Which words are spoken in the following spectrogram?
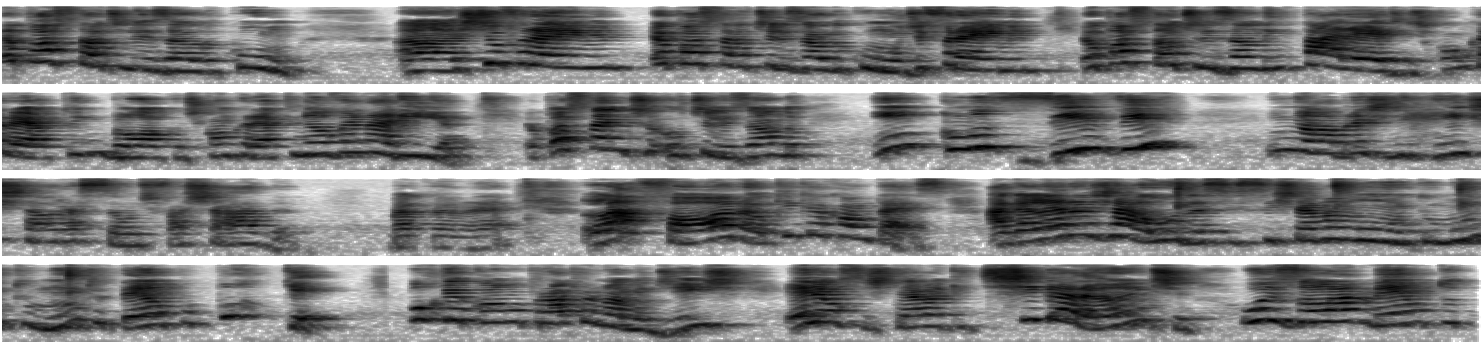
Eu posso estar utilizando com uh, steel frame, eu posso estar utilizando com wood frame, eu posso estar utilizando em parede de concreto, em bloco de concreto, em alvenaria. Eu posso estar utilizando, inclusive, em obras de restauração de fachada. Bacana, né? Lá fora, o que que acontece? A galera já usa esse sistema muito, muito, muito tempo. Por quê? Porque, como o próprio nome diz, ele é um sistema que te garante o isolamento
